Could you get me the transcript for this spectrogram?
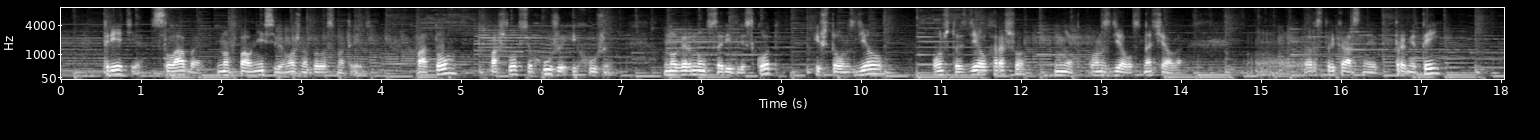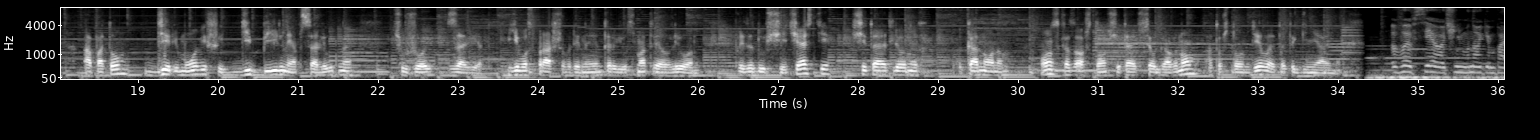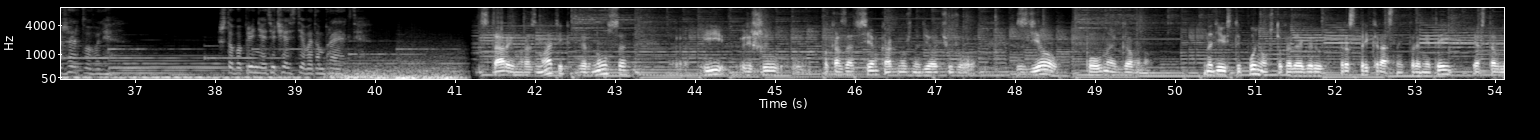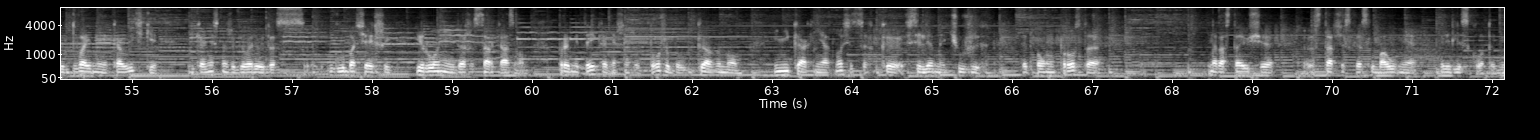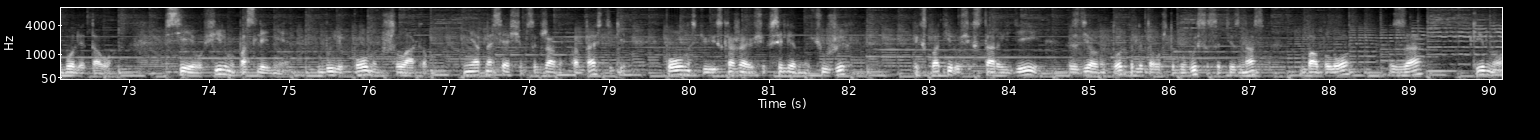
Третья слабая, но вполне себе можно было смотреть. Потом пошло все хуже и хуже. Но вернулся Ридли Скотт, и что он сделал? Он что, сделал хорошо? Нет, он сделал сначала распрекрасный Прометей, а потом дерьмовейший, дебильный абсолютно чужой завет. Его спрашивали на интервью, смотрел ли он предыдущие части, считает ли он их каноном. Он сказал, что он считает все говном, а то, что он делает, это гениально. Вы все очень многим пожертвовали, чтобы принять участие в этом проекте. Старый маразматик вернулся э, и решил показать всем, как нужно делать чужого. Сделал полное говно. Надеюсь, ты понял, что когда я говорю «распрекрасный Прометей», я ставлю двойные кавычки и, конечно же, говорю это с глубочайшей иронией, даже сарказмом. Прометей, конечно же, тоже был говном и никак не относится к вселенной чужих. Это, по-моему, просто нарастающее э, старческое слабоумие Ридли Скотта, не более того. Все его фильмы последние были полным шлаком, не относящимся к жанру фантастики, полностью искажающих вселенную чужих, эксплуатирующих старые идеи, сделаны только для того, чтобы высосать из нас бабло за кино.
